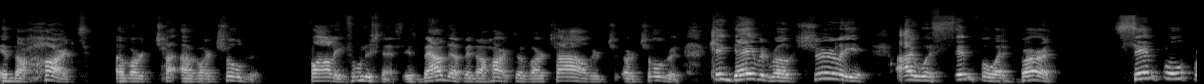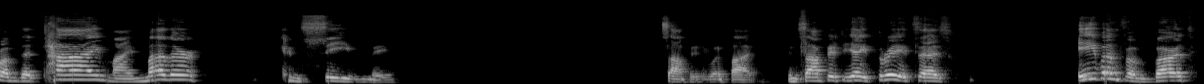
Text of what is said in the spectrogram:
in the hearts of our, chi- of our children. Folly, foolishness is bound up in the hearts of our child or, ch- or children. King David wrote, Surely I was sinful at birth, sinful from the time my mother conceived me. Psalm 51 5. In Psalm 58 3, it says, Even from birth,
